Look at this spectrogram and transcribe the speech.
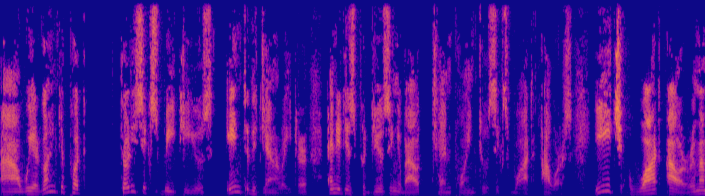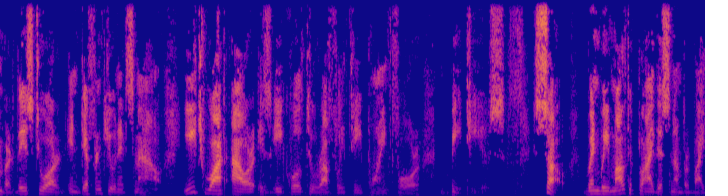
Uh, we are going to put 36 BTUs into the generator and it is producing about 10.26 watt hours. Each watt hour, remember these two are in different units now, each watt hour is equal to roughly 3.4 BTUs. So when we multiply this number by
